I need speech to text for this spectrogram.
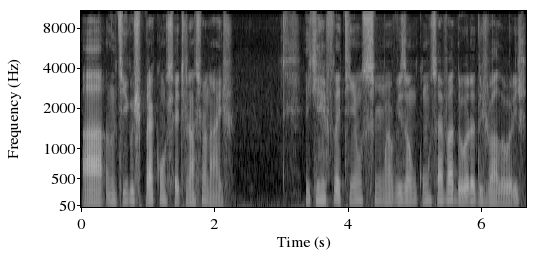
a antigos preconceitos nacionais e que refletiam sim uma visão conservadora dos valores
